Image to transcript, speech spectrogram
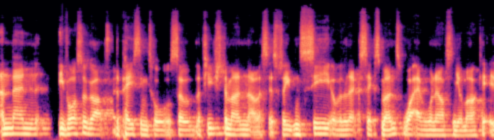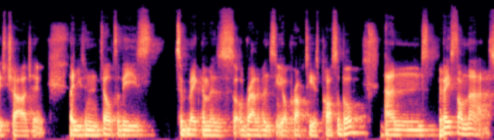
And then you've also got the pacing tools. So the future demand analysis. So you can see over the next six months what everyone else in your market is charging. And you can filter these to make them as sort of relevant to your property as possible. And based on that,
